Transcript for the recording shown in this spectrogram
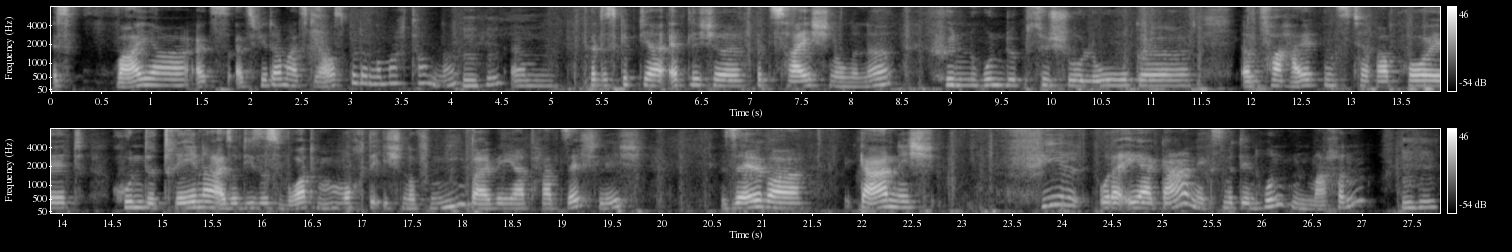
es war ja, als, als wir damals die Ausbildung gemacht haben, ne? Mhm. Ähm, es gibt ja etliche Bezeichnungen, ne? Hundepsychologe, ähm, Verhaltenstherapeut, Hundetrainer. Also dieses Wort mochte ich noch nie, weil wir ja tatsächlich selber gar nicht viel oder eher gar nichts mit den Hunden machen. Mhm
